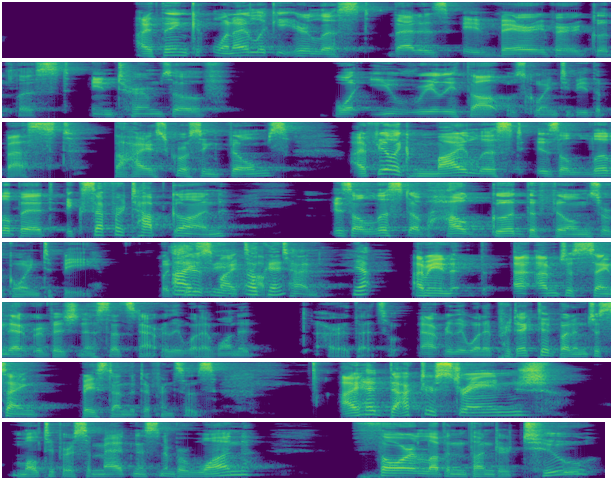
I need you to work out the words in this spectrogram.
I think when I look at your list, that is a very, very good list in terms of what you really thought was going to be the best, the highest grossing films. I feel like my list is a little bit, except for Top Gun, is a list of how good the films are going to be. But I here's my top Okay. 10. Yeah. I mean, I'm just saying that revisionist. That's not really what I wanted, or that's not really what I predicted, but I'm just saying based on the differences. I had Doctor Strange, Multiverse of Madness number one, Thor Love and Thunder 2,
